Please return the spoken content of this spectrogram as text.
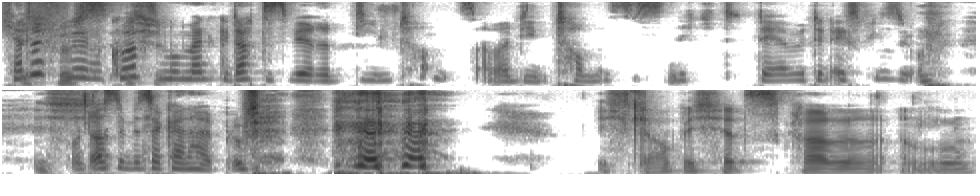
Ich hatte Ich für einen kurzen ich- Moment gedacht, es wäre Dean Thomas, aber Dean Thomas ist nicht der mit den Explosionen. Ich, Und außerdem ist er kein Halbblut. ich glaube, ich hätte es gerade, also.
